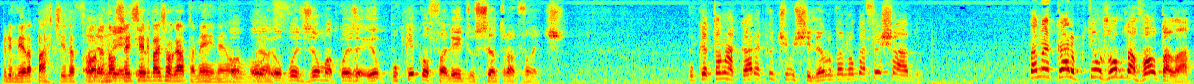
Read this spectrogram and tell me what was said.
primeira partida fora. Olha, não bem, sei se eu, ele vai jogar também, né? Eu, eu, vou dizer uma coisa, eu, por que, que eu falei do centroavante? Porque está na cara que o time chileno vai jogar fechado. Está na cara, porque tem um jogo da volta lá.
